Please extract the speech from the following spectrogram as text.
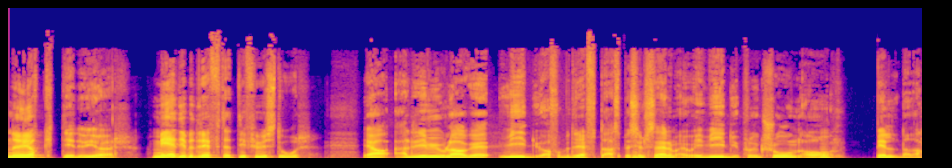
nøyaktig du gjør? Mediebedrift, et diffust ord. Ja, jeg driver jo og lager videoer for bedrifter. Jeg spesialiserer meg jo i videoproduksjon og bilder, da.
